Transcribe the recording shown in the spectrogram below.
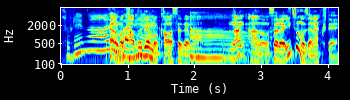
それがあれば、ね、株でも為替でも。なんあのそれはいつもじゃなくて。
